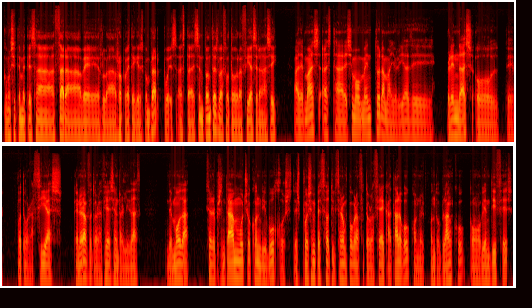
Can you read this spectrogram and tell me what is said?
Como si te metes a Zara a ver la ropa que te quieres comprar, pues hasta ese entonces las fotografías eran así. Además, hasta ese momento la mayoría de prendas o de fotografías, que no eran fotografías en realidad, de moda, se representaban mucho con dibujos. Después empezó a utilizar un poco la fotografía de catálogo con el fondo blanco, como bien dices,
